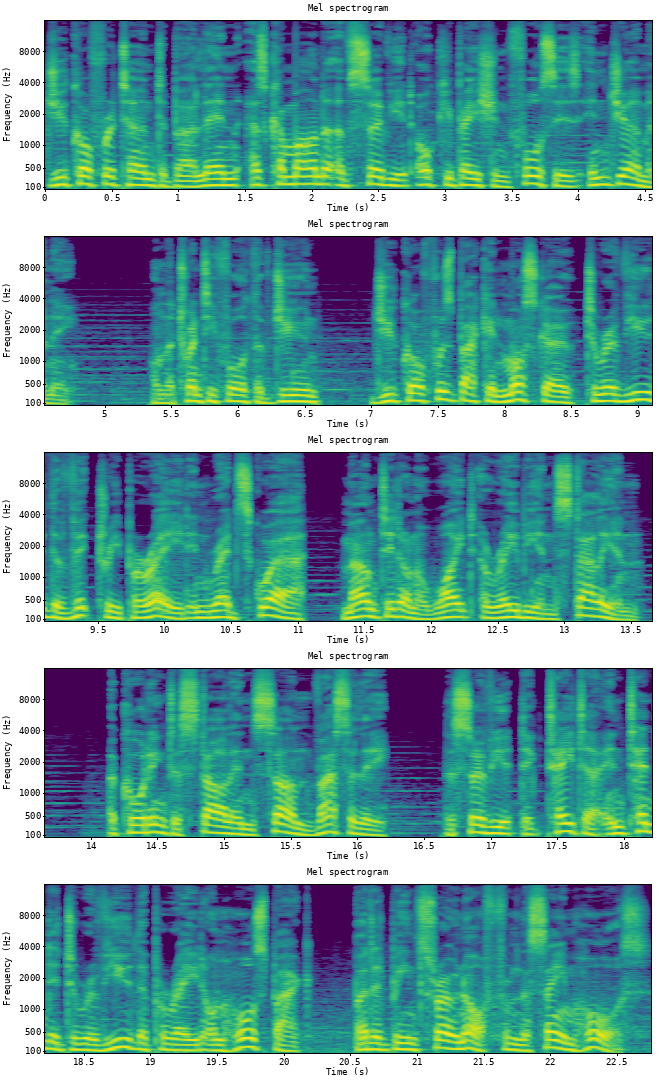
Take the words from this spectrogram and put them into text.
Zhukov returned to Berlin as commander of Soviet occupation forces in Germany. On the 24th of June, Zhukov was back in Moscow to review the victory parade in Red Square, mounted on a white Arabian stallion. According to Stalin's son, Vasily, the Soviet dictator intended to review the parade on horseback, but had been thrown off from the same horse.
